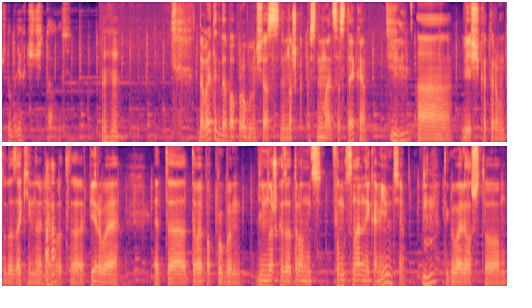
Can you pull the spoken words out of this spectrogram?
чтобы легче читалось. Угу. Давай тогда попробуем сейчас немножко поснимать со стека угу. а, вещи, которые мы туда закинули. Ага. Вот а, первое это давай попробуем немножко затронуть функциональный комьюнити. Угу. Ты говорил, что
